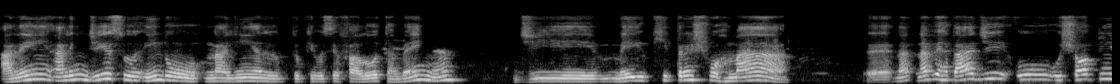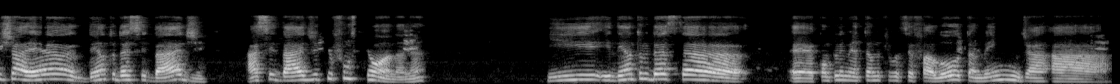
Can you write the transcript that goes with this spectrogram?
Além, além disso, indo na linha do, do que você falou também, né? De meio que transformar é, na, na, verdade, o, o, shopping já é, dentro da cidade, a cidade que funciona, né? E, e dentro dessa, é, complementando o que você falou, também já há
